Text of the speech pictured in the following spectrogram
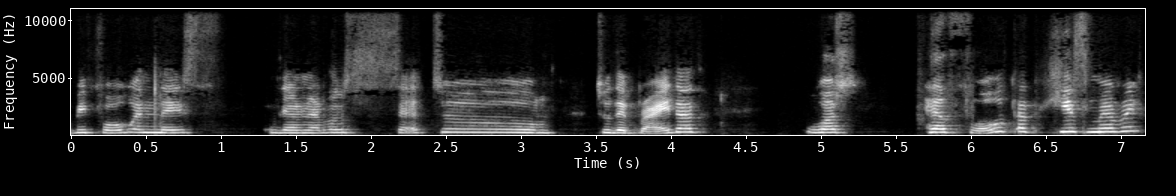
before when they Leonardo said to to the bride that was helpful that he's married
